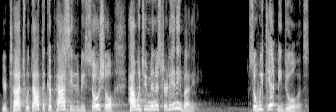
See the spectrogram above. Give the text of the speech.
your touch. Without the capacity to be social, how would you minister to anybody? So we can't be dualists.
